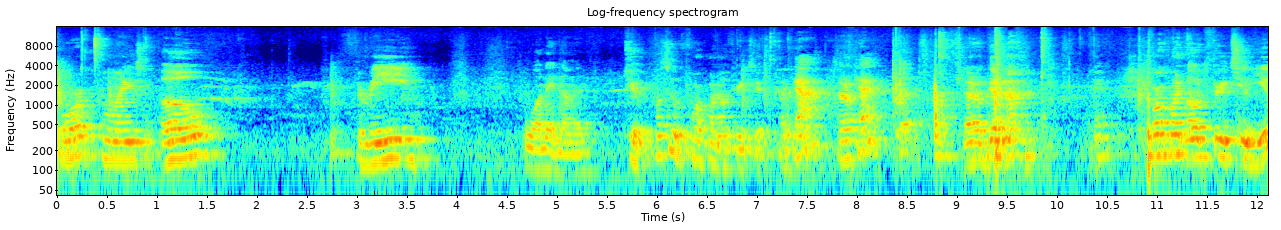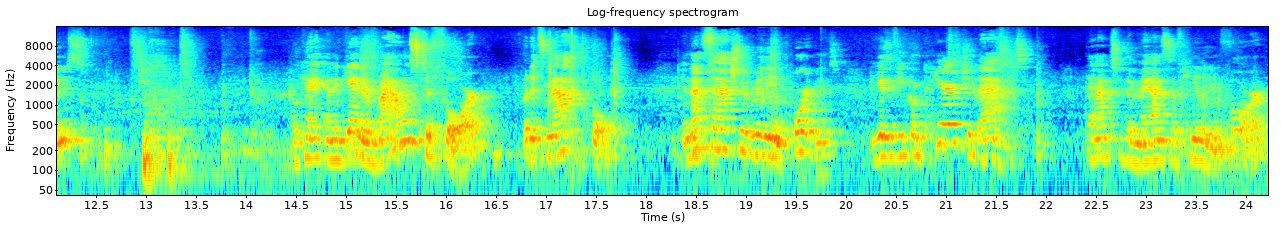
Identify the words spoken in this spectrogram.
4.03189. Two. Let's do 4.032. Like that? Is that okay? Yeah. That'll good enough? Okay. 4.032 U's. Okay, and again, it rounds to 4, but it's not 4. And that's actually really important, because if you compare to that, that to the mass of helium four,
